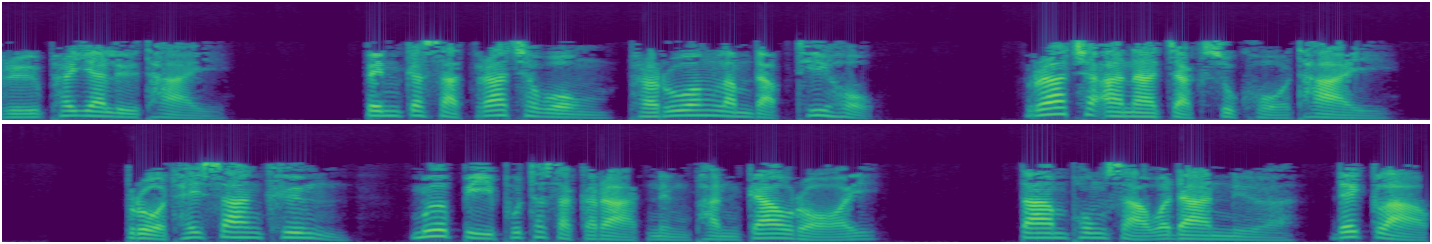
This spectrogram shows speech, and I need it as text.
หรือพระยาลือไทย เป็นกษัตริย์ราชวงศ์พระร่วงลำดับที่หกราชอาณาจักรสุขโขทัย โปรดให้สร้างขึ้นเมื่อปีพุทธศักราช 1900 ตามพงศาวดารเหนือได้กล่าว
